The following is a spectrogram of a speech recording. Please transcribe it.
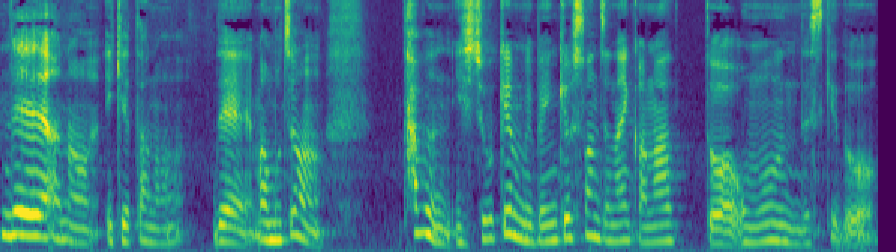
であの行けたので、まあ、もちろん多分一生懸命勉強したんじゃないかなとは思うんですけど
